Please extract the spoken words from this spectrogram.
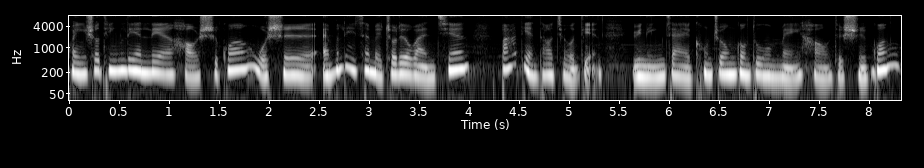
欢迎收听《恋恋好时光》，我是 Emily，在每周六晚间八点到九点，与您在空中共度美好的时光。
